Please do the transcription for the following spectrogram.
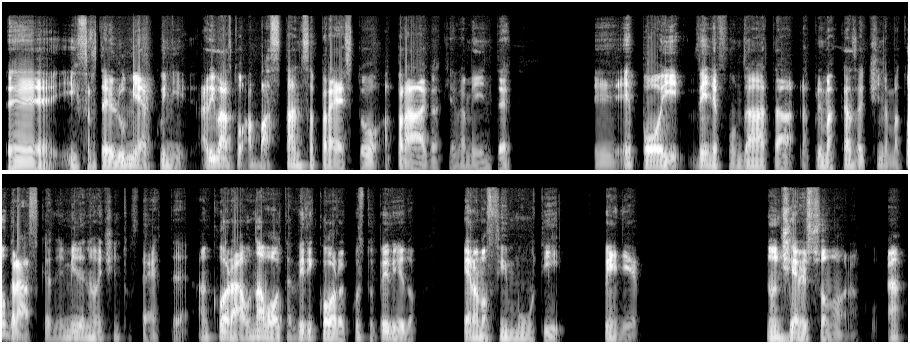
eh, i fratelli Lumière, quindi è arrivato abbastanza presto a Praga, chiaramente. E poi venne fondata la prima casa cinematografica nel 1907. Ancora una volta, vi ricordo, in questo periodo erano film muti, quindi non c'era il sonoro ancora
